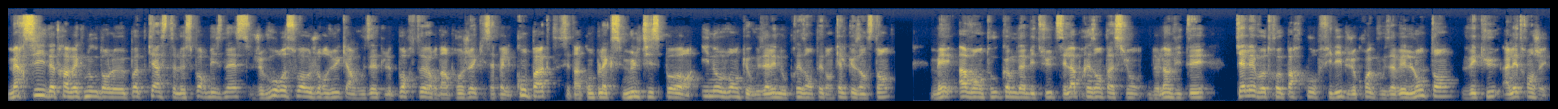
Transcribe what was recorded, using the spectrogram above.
Merci d'être avec nous dans le podcast Le Sport Business. Je vous reçois aujourd'hui car vous êtes le porteur d'un projet qui s'appelle Compact. C'est un complexe multisport innovant que vous allez nous présenter dans quelques instants. Mais avant tout, comme d'habitude, c'est la présentation de l'invité. Quel est votre parcours, Philippe? Je crois que vous avez longtemps vécu à l'étranger.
